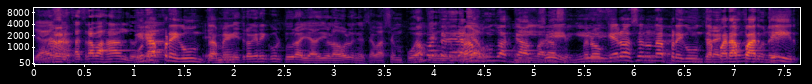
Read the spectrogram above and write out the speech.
ya se está trabajando. Una pregunta. El ministro de Agricultura ya dio la orden que se va a hacer un puente. Vamos a tener a Segundo acá para seguir. Pero quiero hacer una pregunta para partir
